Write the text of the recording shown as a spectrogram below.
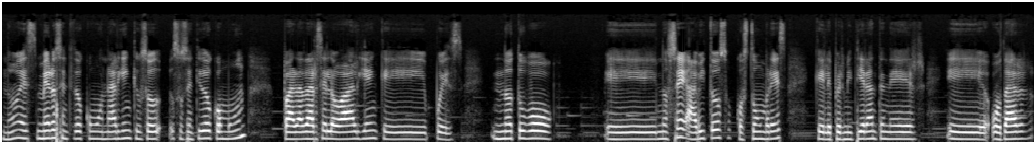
¿no? Es mero sentido común, alguien que usó su sentido común para dárselo a alguien que pues no tuvo, eh, no sé, hábitos o costumbres que le permitieran tener eh, o dar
